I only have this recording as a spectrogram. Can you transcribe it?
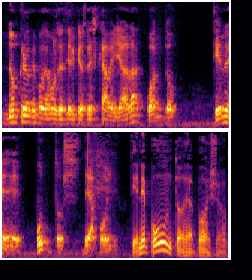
no creo que podamos decir que es descabellada cuando tiene puntos de apoyo. Tiene puntos de apoyo.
